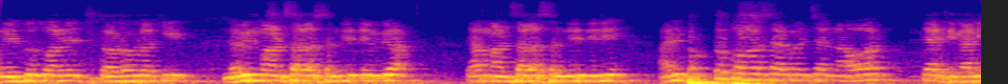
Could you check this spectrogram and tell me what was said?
नेतृत्वाने ठरवलं की नवीन माणसाला संधी देऊया. त्या माणसाला संधी दिली. आणि फक्त पवारसाहेबांच्या नावावर त्या ठिकाणी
